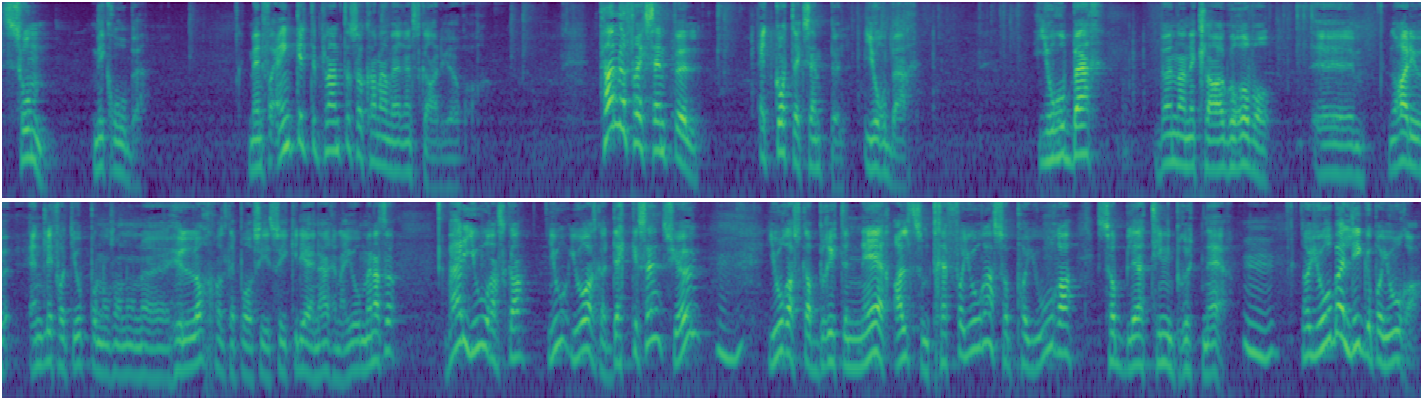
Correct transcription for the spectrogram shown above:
som mikrobe. Men for enkelte planter så kan han være en skadegjører. Ta nå f.eks. et godt eksempel jordbær. Jordbærbøndene klager over eh, Nå har de jo endelig fått de opp på noen sånne hyller, holdt jeg på å si, så ikke de er i nærheten av jord. Men altså, hva er det jorda skal? Jo, jorda skal dekke seg sjøl. Mm. Jorda skal bryte ned alt som treffer jorda, så på jorda så blir ting brutt ned. Mm. Når jordbær ligger på jorda,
